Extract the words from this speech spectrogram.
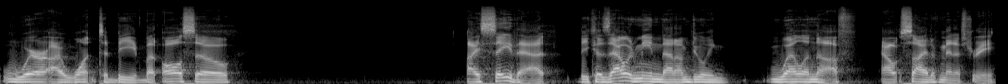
where I want to be, but also I say that because that would mean that I'm doing well enough outside of ministry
